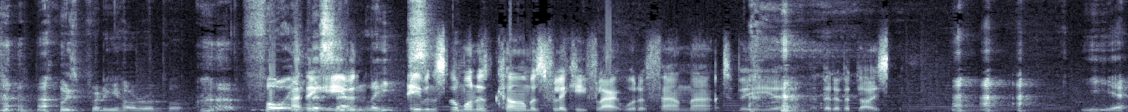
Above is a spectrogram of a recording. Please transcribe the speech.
That was pretty horrible. Forty I think percent even even someone as calm as Flicky Flack would have found that to be uh, a bit of a dice. Yeah.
